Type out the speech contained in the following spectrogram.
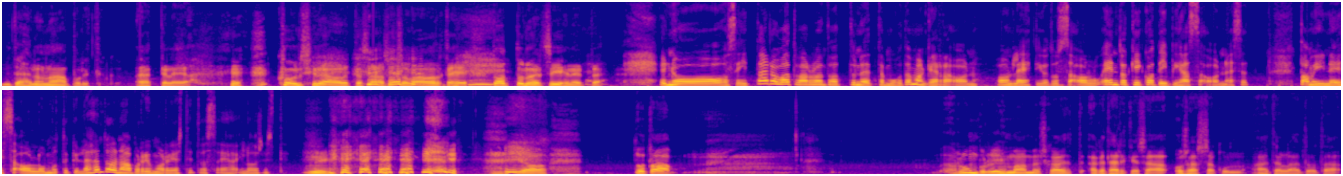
mitähän on naapurit ajattelee, kun sinä olet tässä asussa, vai oletko he tottuneet siihen, että... No, sitten ovat varmaan tottuneet, että muutaman kerran on, on lehtijutussa ollut. En toki kotipihassa on näissä tamineissa ollut, mutta kyllähän tuo naapuri morjesti tuossa ihan iloisesti. Niin. Joo. Tota, rumpuryhmä on myös aika tärkeässä osassa, kun ajatellaan tuota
